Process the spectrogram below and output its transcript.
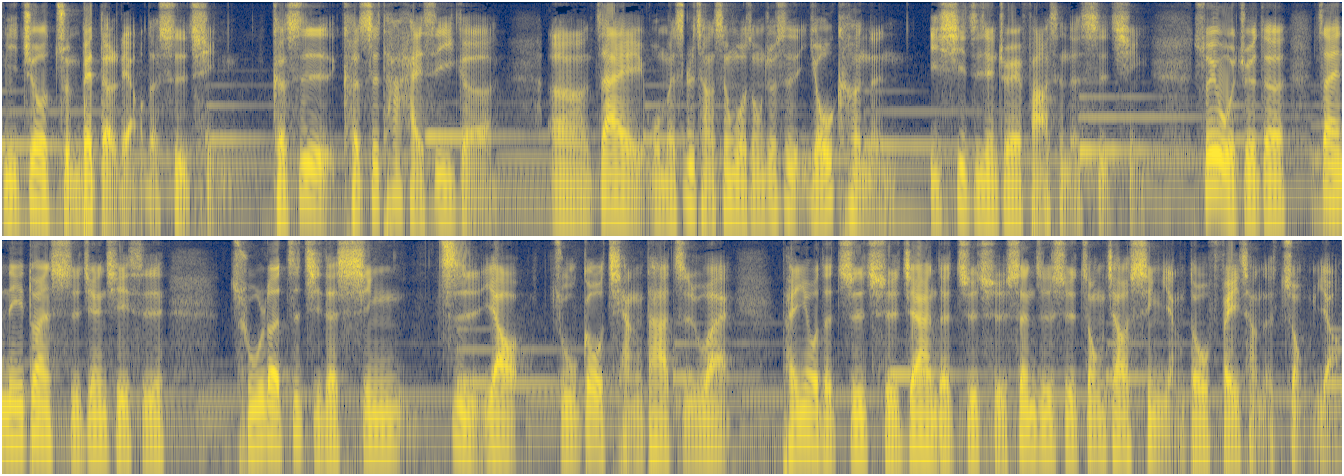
你就准备得了的事情，可是可是它还是一个呃，在我们日常生活中就是有可能一夕之间就会发生的事情。所以我觉得在那段时间，其实除了自己的心智要足够强大之外，朋友的支持、家人的支持，甚至是宗教信仰都非常的重要，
